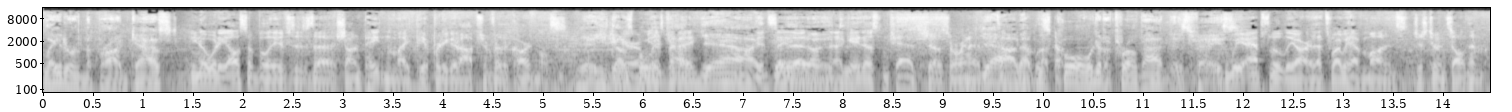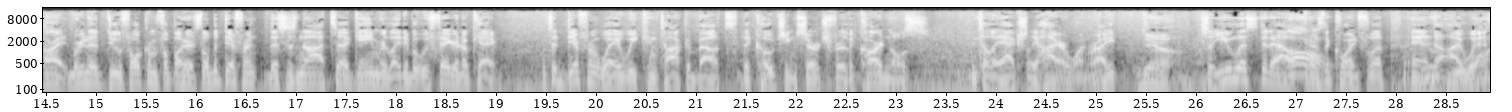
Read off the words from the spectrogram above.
later in the broadcast. You know what he also believes is uh, Sean Payton might be a pretty good option for the Cardinals. Yeah, he Did does believe that? Yeah, he I did say that on uh. Gatos and Chad's show. So we're to Yeah, that was cool. We're going to throw that in his face. We absolutely are. That's why we have him on, is just to insult him. All right, we're to do Fulcrum football here. It's a little bit different. This is not uh, game related, but we figured, okay, what's a different way we can talk about the coaching search for the Cardinals until they actually hire one, right? yeah. So you listed out. Oh. There's the coin flip, and uh, I win.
